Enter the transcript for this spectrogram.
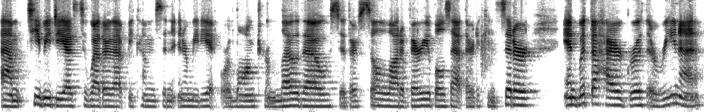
Um, TBD as to whether that becomes an intermediate or long term low, though. So there's still a lot of variables out there to consider. And with the higher growth arena,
